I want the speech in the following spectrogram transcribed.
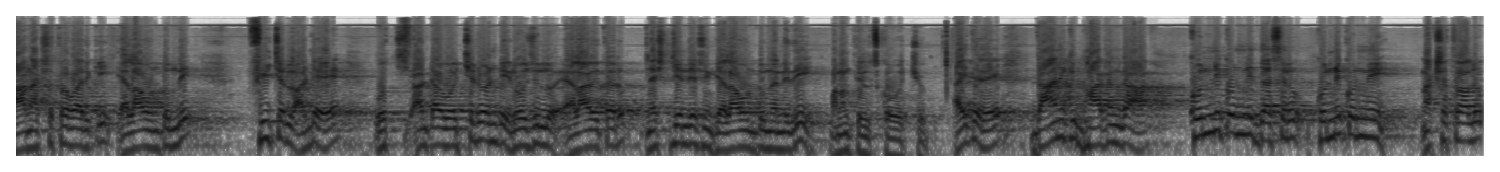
ఆ నక్షత్రం వారికి ఎలా ఉంటుంది? ఫ్యూచర్లో అంటే వచ్చి అంటే వచ్చేటువంటి రోజుల్లో ఎలా అవుతారు నెక్స్ట్ జనరేషన్కి ఎలా ఉంటుందనేది మనం తెలుసుకోవచ్చు. అయితే దానికి భాగంగా కొన్ని కొన్ని దశలు కొన్ని కొన్ని నక్షత్రాలు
